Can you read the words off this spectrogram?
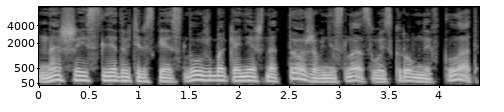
Наша исследовательская служба, конечно, тоже внесла свой скромный вклад,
